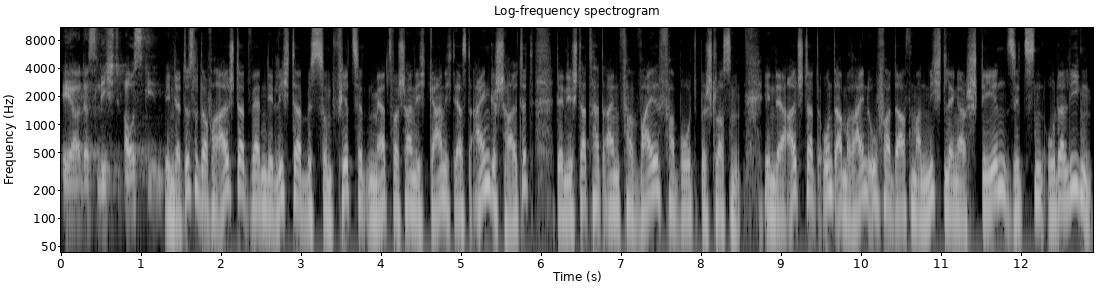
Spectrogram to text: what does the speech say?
eher das Licht ausgehen. In der Düsseldorfer Altstadt werden die Lichter Kilometer bis zum 14. März wahrscheinlich gar nicht erst eingeschaltet, denn die Stadt hat ein Verweilverbot beschlossen. In der Altstadt und am Rheinufer darf man nicht länger stehen, sitzen oder liegen.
